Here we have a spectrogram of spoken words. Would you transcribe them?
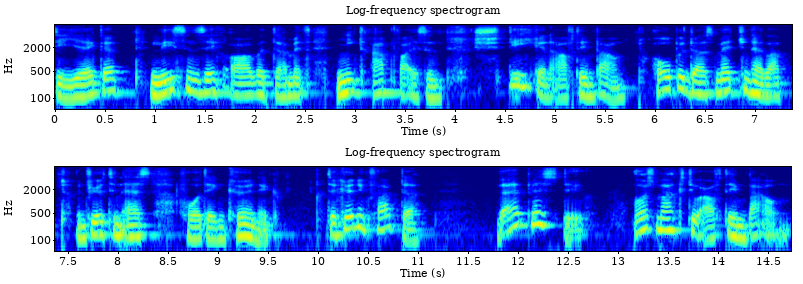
Die Jäger ließen sich aber damit nicht abweisen, stiegen auf den Baum, hoben das Mädchen herab und führten es vor den König. Der König fragte, Wer bist du? Was machst du auf dem Baum?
